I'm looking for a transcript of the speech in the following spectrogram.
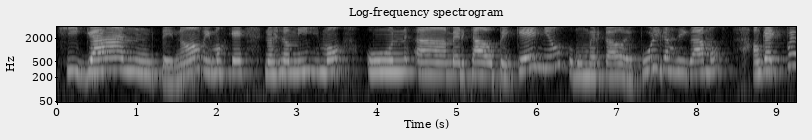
gigante, ¿no? Vimos que no es lo mismo un ah, mercado pequeño como un mercado de pulgas, digamos, aunque hay pues,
